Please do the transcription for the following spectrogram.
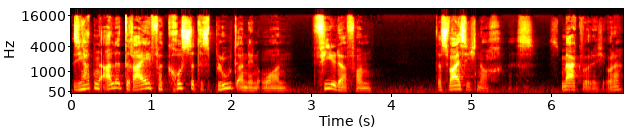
Sie hatten alle drei verkrustetes Blut an den Ohren. Viel davon. Das weiß ich noch. Das ist merkwürdig, oder?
